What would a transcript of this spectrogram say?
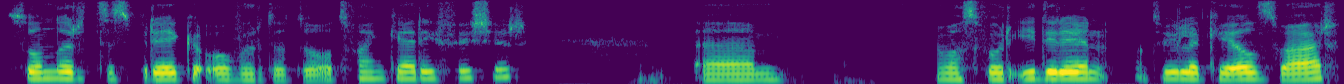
zonder te spreken over de dood van Carrie Fisher. Um, het was voor iedereen natuurlijk heel zwaar.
